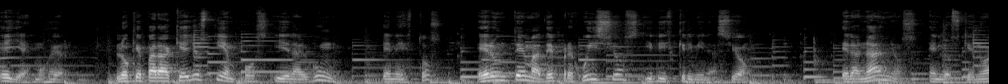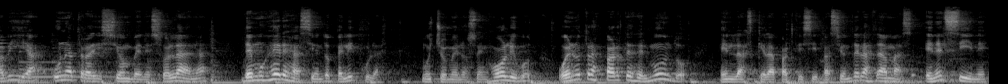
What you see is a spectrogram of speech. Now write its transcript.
ella es mujer. Lo que para aquellos tiempos y en algún en estos era un tema de prejuicios y discriminación. Eran años en los que no había una tradición venezolana de mujeres haciendo películas, mucho menos en Hollywood o en otras partes del mundo, en las que la participación de las damas en el cine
